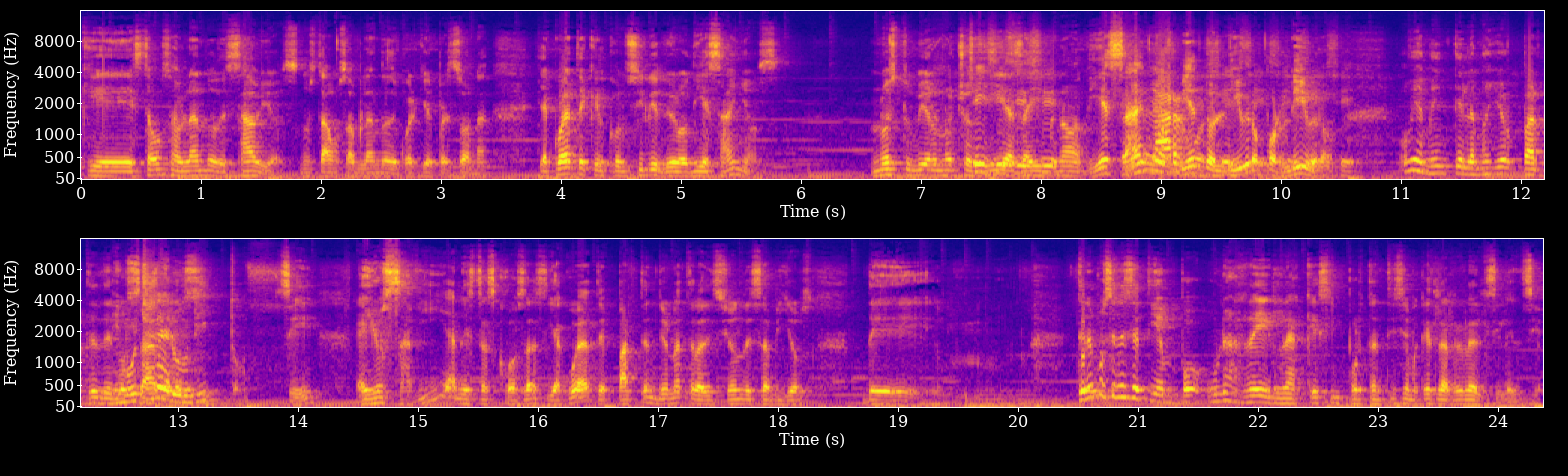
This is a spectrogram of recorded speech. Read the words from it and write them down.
que estamos hablando de sabios, no estamos hablando de cualquier persona. Y acuérdate que el concilio duró 10 años. No estuvieron 8 días ahí, no, 10 años viendo libro por libro. Obviamente la mayor parte de los muchos eruditos. Sí, ellos sabían estas cosas y acuérdate, parten de una tradición de sabios de tenemos en ese tiempo una regla que es importantísima, que es la regla del silencio.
